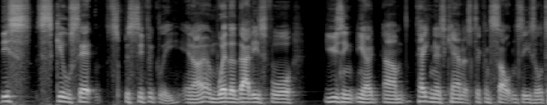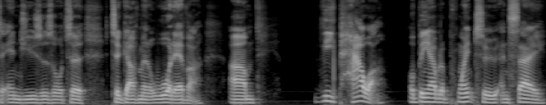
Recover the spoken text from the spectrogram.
this skill set specifically, you know, and whether that is for using, you know, um, taking those candidates to consultancies or to end users or to to government or whatever. Um, the power of being able to point to and say,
